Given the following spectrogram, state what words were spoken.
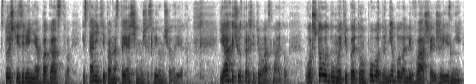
с точки зрения богатства, и станете по-настоящему счастливым человеком. Я хочу спросить у вас, Майкл, вот что вы думаете по этому поводу? Не было ли в вашей жизни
